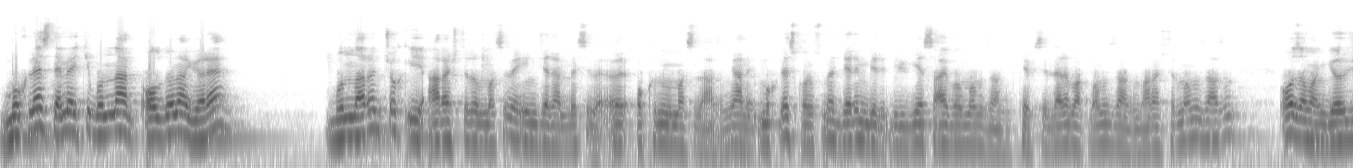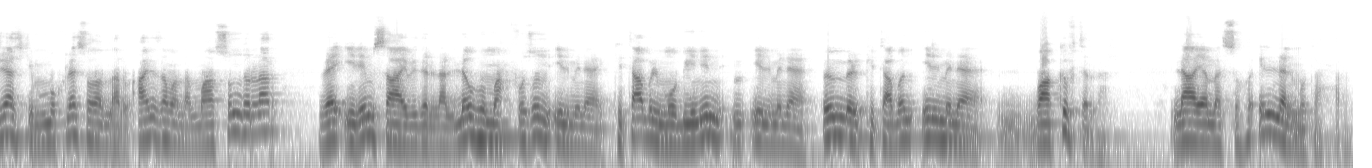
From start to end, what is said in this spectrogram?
Muhles demek ki bunlar olduğuna göre bunların çok iyi araştırılması ve incelenmesi ve okunulması lazım. Yani muhles konusunda derin bir bilgiye sahip olmamız lazım. Tefsirlere bakmamız lazım, araştırmamız lazım. O zaman göreceğiz ki muhles olanlar aynı zamanda masumdurlar ve ilim sahibidirler. Levh-u mahfuzun ilmine, kitab-ül mubinin ilmine, ümmül kitabın ilmine vakıftırlar. La yemessuhu illel mutahharun.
